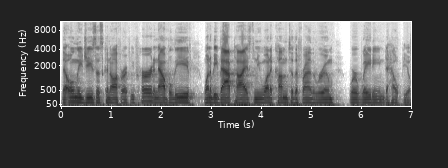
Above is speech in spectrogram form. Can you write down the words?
that only Jesus can offer. If you've heard and now believe, want to be baptized, and you want to come to the front of the room, we're waiting to help you.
